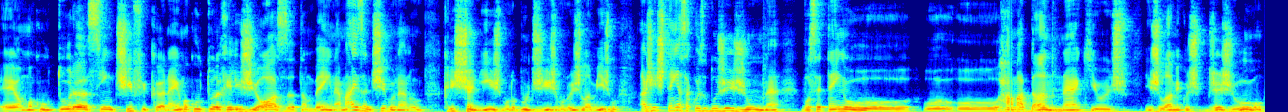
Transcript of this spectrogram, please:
É uma cultura científica, né? E uma cultura religiosa também, né? Mais antigo, né? No cristianismo, no budismo, no islamismo, a gente tem essa coisa do jejum, né? Você tem o, o, o Ramadã, né? Que os islâmicos jejuam,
